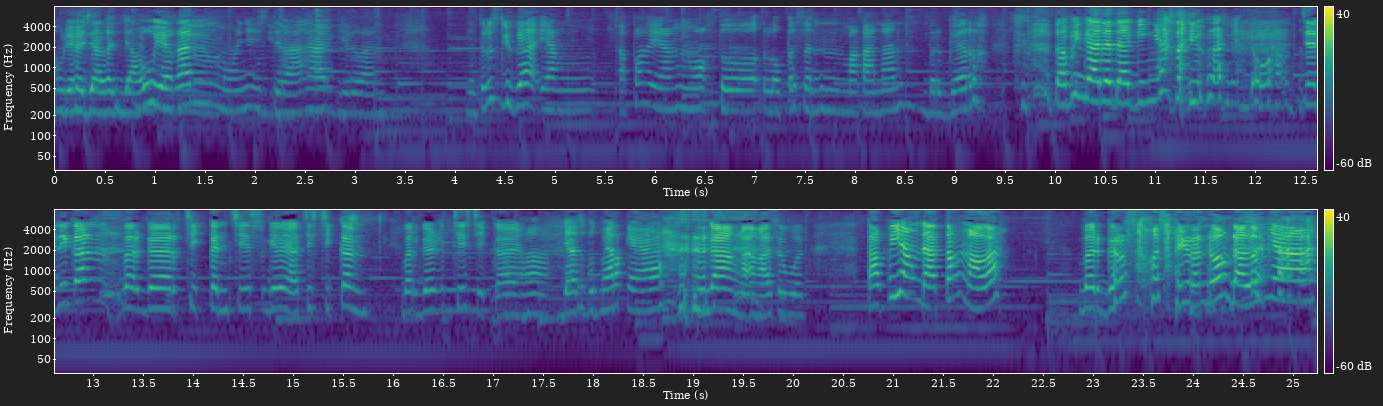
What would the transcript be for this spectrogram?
Udah jalan jauh ya kan Iya, maunya istirahat gimana gitu kan. Nah terus juga yang apa yang waktu lo pesen makanan burger tapi nggak ada dagingnya sayurannya doang. Jadi kan burger chicken cheese gitu ya cheese chicken. Burger cheese chicken. Ah, jangan sebut merek ya. Enggak enggak enggak sebut. Tapi yang datang malah burger sama sayuran doang dalamnya.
